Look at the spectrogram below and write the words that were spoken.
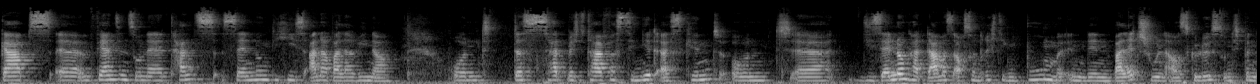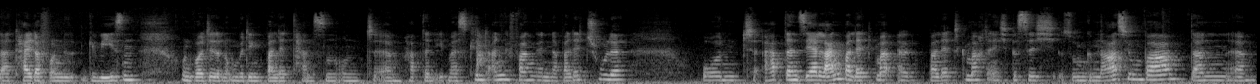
gab es äh, im Fernsehen so eine Tanzsendung, die hieß Anna Ballerina. Und das hat mich total fasziniert als Kind und äh, die Sendung hat damals auch so einen richtigen Boom in den Ballettschulen ausgelöst und ich bin da Teil davon gewesen und wollte dann unbedingt Ballett tanzen und ähm, habe dann eben als Kind angefangen in der Ballettschule und habe dann sehr lang Ballett, äh, Ballett gemacht, eigentlich bis ich so im Gymnasium war. Dann ähm,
